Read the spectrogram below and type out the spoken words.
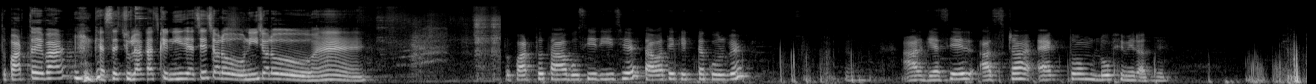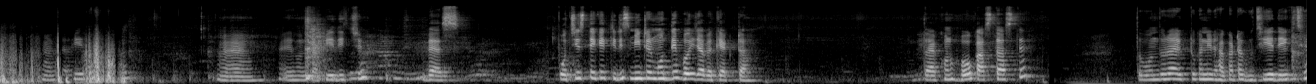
তো পার্থ এবার গ্যাসের চুলার কাছকে নিয়ে যাচ্ছে। চলো, নিয়ে চলো হ্যাঁ। তো পার্থ তাওয়া বসিয়ে দিয়েছে, তাওয়াতে কেকটা করবে। আর গ্যাসের আঁচটা একদম লো ফ্লেমে রাখবে। হ্যাঁ চাপিয়ে হ্যাঁ এখন চাপিয়ে দিচ্ছে। ব্যাস। পঁচিশ থেকে তিরিশ মিনিটের মধ্যে হয়ে যাবে কেকটা। তো এখন হোক আস্তে আস্তে। তো বন্ধুরা একটুখানি ঢাকাটা গুছিয়ে দেখছে।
